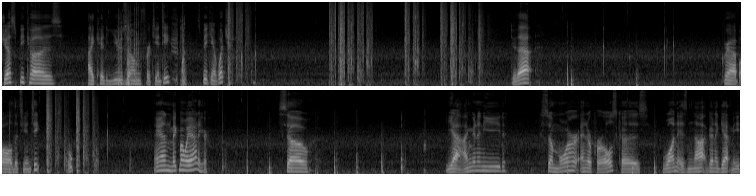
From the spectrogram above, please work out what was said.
Just because I could use them for TNT. Speaking of which, do that. Grab all the TNT. Oop and make my way out of here. So, yeah, I'm going to need some more ender pearls because one is not going to get me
